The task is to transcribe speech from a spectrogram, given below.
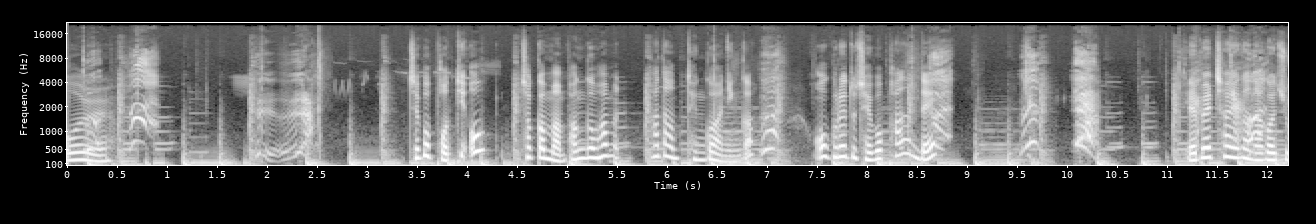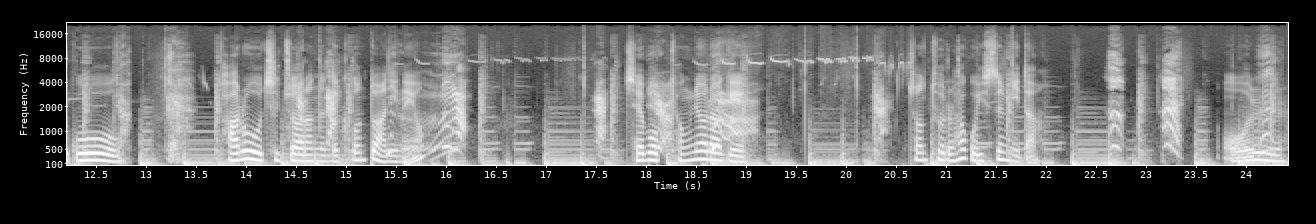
올. 제법 버티. 어? 잠깐만. 방금 하면 하나 된거 아닌가? 어, 그래도 제법 하는데. 레벨 차이가 나가지고 바로 질 줄 알았는데 그건 또 아니네요. 제법 격렬하게 전투를 하고 있습니다. 올.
